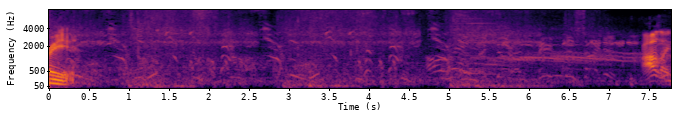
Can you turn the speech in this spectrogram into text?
right. I was like,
